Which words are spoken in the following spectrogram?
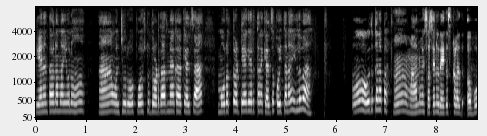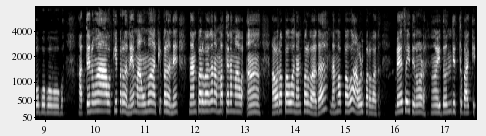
ಏನಂತಾವನಮ್ಮ ಇವನು? ಹಾ ಒಂಚೂರು ಪೋಸ್ಟ್ ದೊಡ್ಡದಾದ್ಮ್ಯಾಗ ಕೆಲಸ, ಮೂರೊತ್ತು ಹೊಟ್ಟೆಯಾಗಿರ್ತಾನೆ ಕೆಲ್ಸಕ್ಕೆ ಹೋಯ್ತಾನ ಇಲ್ವಾ? ಓ, ಹೌದು ಕಣಪ್ಪ. ಹಾಂ, ಮಾವನು ಸೊಸೆನೂ ರೇಗಿಸ್ಕೊಳ್ಳೋದು. ಒಬ್ಬೊಬ್ಬೊಬ್ಬೊಬ್ಬ ಅತ್ತೆನೂ ಆ ಅಕ್ಕಿ ಪರವನೆ, ಮಾವನು ಆಕಿ ಪರವನೆ. ನನ್ನ ಪರವಾಗ ನಮ್ಮ ಅತ್ತೆನ ಮಾವ. ಹಾಂ ಅವರಪ್ಪವ ನನ್ನ ಪರವಾಗ ನಮ್ಮಪ್ಪವ ಅವಳ ಪರವಾಗ. ಬೇಸೈತಿ ನೋಡು. ಹಾಂ, ಇದೊಂದಿತ್ತು ಬಾಕಿ.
